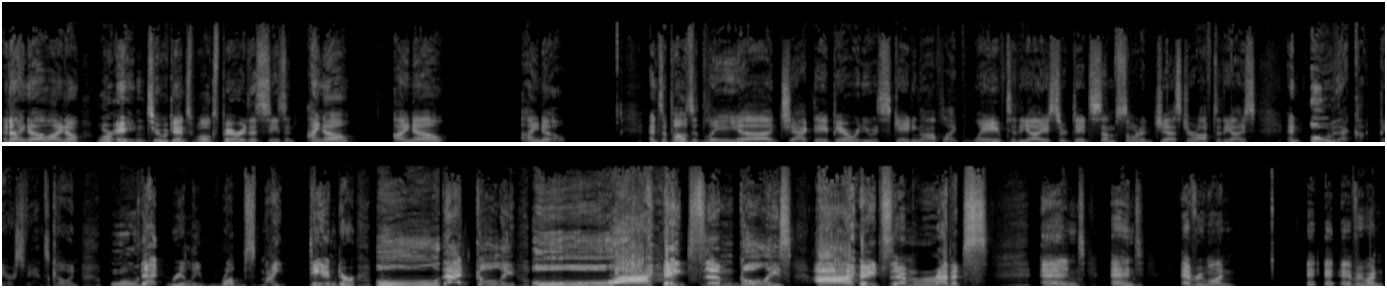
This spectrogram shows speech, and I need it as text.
And I know, I know, we're 8 and 2 against Wilkes-Barre this season. I know, I know, I know. And supposedly, uh, Jack Napier, when he was skating off, like waved to the ice or did some sort of gesture off to the ice. And ooh, that got Bears fans going. Ooh, that really rubs my dander. Ooh, that goalie. Ooh, I hate them goalies. I hate them rabbits. And and everyone, everyone,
